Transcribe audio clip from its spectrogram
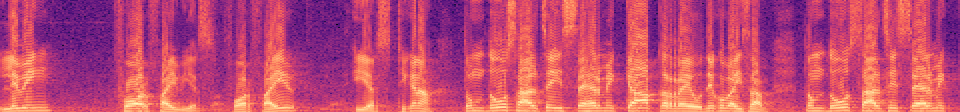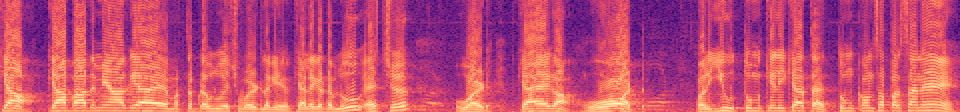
living for five years for five years ठीक है ना? तुम दो साल से इस शहर में क्या कर रहे हो? देखो भाई साहब तुम दो साल से इस शहर में क्या? क्या बाद में आ गया है? मतलब डब्ल्यू एच वर्ड लगेगा। क्या लगेगा? डब्ल्यू एच वर्ड क्या आएगा? वॉट और यू तुम के लिए क्या आता है? तुम कौन सा पर्सन है?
